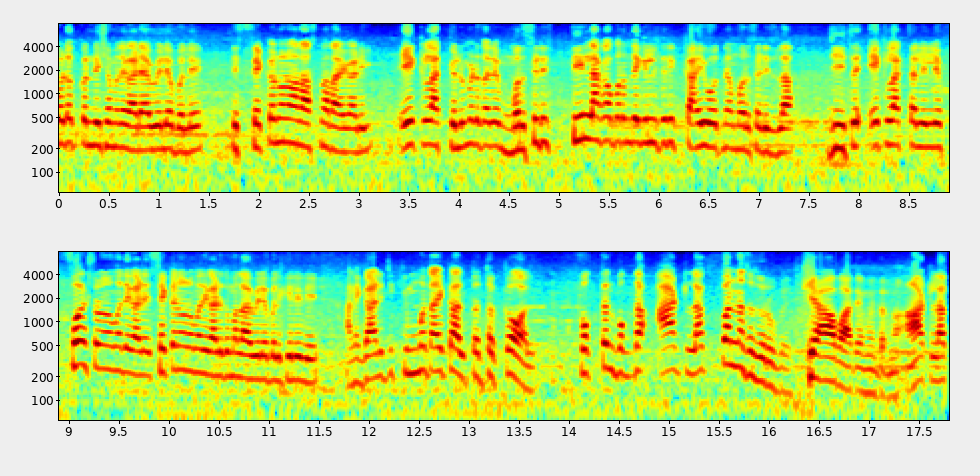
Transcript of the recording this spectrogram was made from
कडक कंडिशनमध्ये गाडी अवेलेबल आहे. ती सेकंड ओनर असणार आहे गाडी. एक लाख किलोमीटर झाले मर्सिडीज तीन लाखापर्यंत गेली तरी काही होत नाही मर्सिडीजला. जी इथं एक लाख चाललेली आहे फर्स्ट ओनरमध्ये गाडी सेकंड ओनरमध्ये गाडी तुम्हाला अवेलेबल केलेली आहे. आणि गाडीची किंमत ऐकाल तर तर कॉल. फक्त आणि फक्त आठ लाख पन्नास हजार रुपये. क्या बात आहे मित्रांनो. आठ लाख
